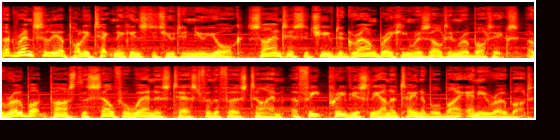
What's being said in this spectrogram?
At Rensselaer Polytechnic Institute in New York, scientists achieved a groundbreaking result in robotics. A robot passed the self-awareness test for the first time, a feat previously unattainable by any robot.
